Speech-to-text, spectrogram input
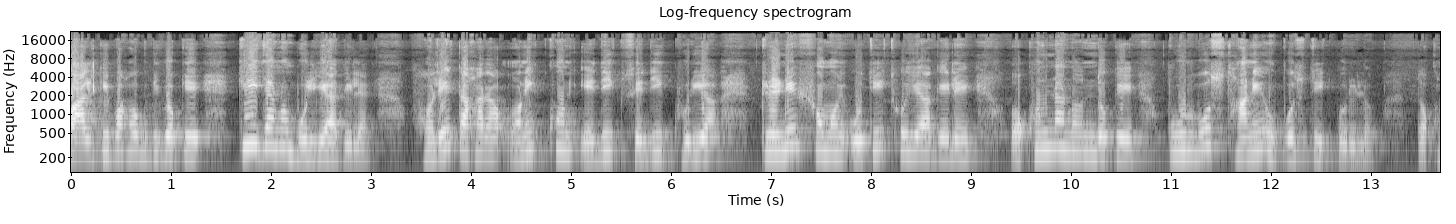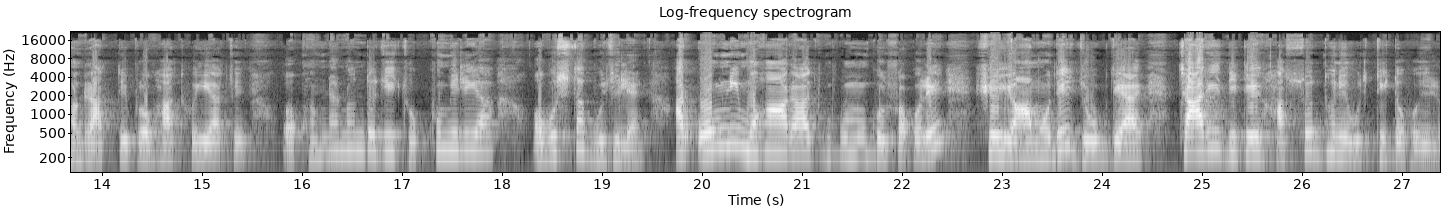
পালকি বাহক দিগকে কি যেন বলিয়া দিলেন। ফলে তাহারা অনেকক্ষণ এদিক সেদিক ঘুরিয়া ট্রেনের সময় অতীত হইয়া গেলে অখণ্ডানন্দকে পূর্বস্থানে উপস্থিত করিল। তখন রাত্রি প্রভাত হইয়াছে অখণ্ডানন্দজি চক্ষু মিলিয়া অবস্থা বুঝিলেন, আর অমনি মহারাজ প্রমুখ সকলে সেই আমোদে যোগ দেয় চারিদিকে হাস্যধ্বনি উত্থিত হইল।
